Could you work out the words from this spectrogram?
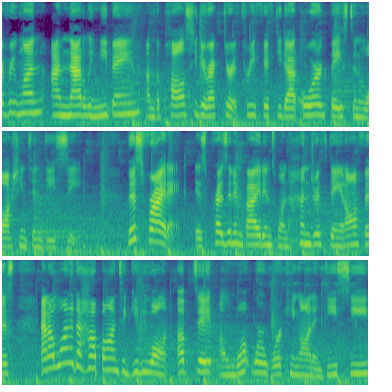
everyone. I'm Natalie Mebane. I'm the Policy Director at 350.org based in Washington, D.C. This Friday is President Biden's 100th day in office, and I wanted to hop on to give you all an update on what we're working on in D.C.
